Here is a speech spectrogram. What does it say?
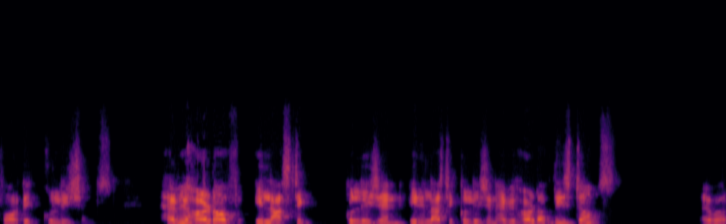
for the collisions. Have you heard of elastic collision, inelastic collision? Have you heard of these terms ever?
